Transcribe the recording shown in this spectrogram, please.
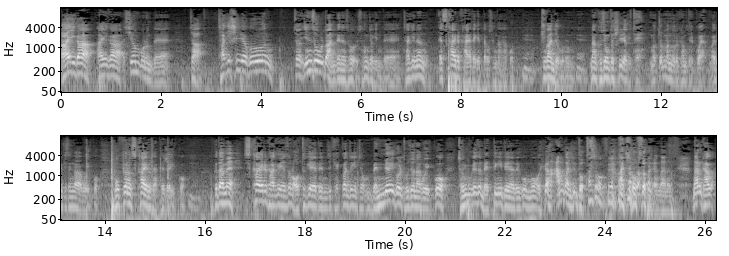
아이가 아이가 시험 보는데 자 자기 실력은 저 인서울도 안 되는 서- 성적인데 자기는 에스카이를 가야 되겠다고 생각하고 예. 주관적으로는 예. 난그 정도 실력이 돼. 뭐 좀만 노력하면 될 거야. 막 이렇게 생각하고 있고 목표는 스카이로 잡혀져 있고 그 다음에 스카이를 가기 위해서는 어떻게 해야 되는지 객관적인 정- 몇 명이 그걸 도전하고 있고 전국에서 몇 등이 돼야 되고 뭐 아무 관심도 없어. 관심 없어요. 관심 없어 그냥 나는 나는 가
